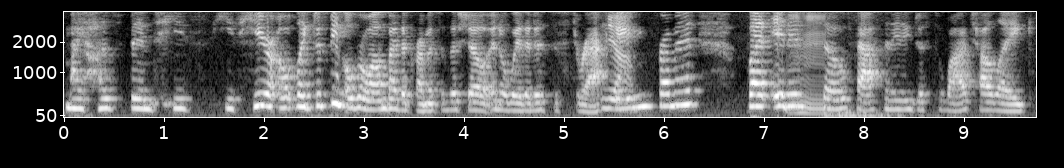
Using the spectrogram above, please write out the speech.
my husband, he's he's here. Oh, like just being overwhelmed by the premise of the show in a way that is distracting from it. But it is Mhm. so fascinating just to watch how like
